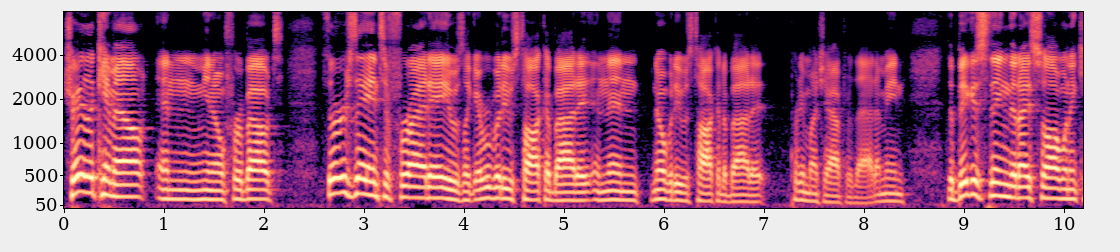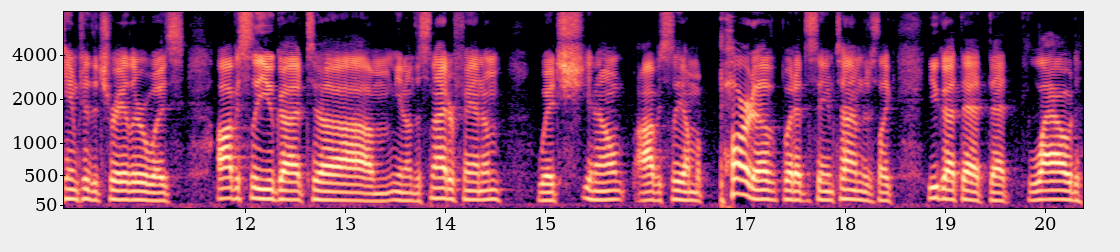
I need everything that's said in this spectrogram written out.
trailer came out, and you know, for about Thursday into Friday, it was like everybody was talking about it, and then nobody was talking about it pretty much after that. I mean, the biggest thing that I saw when it came to the trailer was obviously you got um, you know the Snyder Fandom, which you know obviously I'm a part of, but at the same time there's like you got that that loud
